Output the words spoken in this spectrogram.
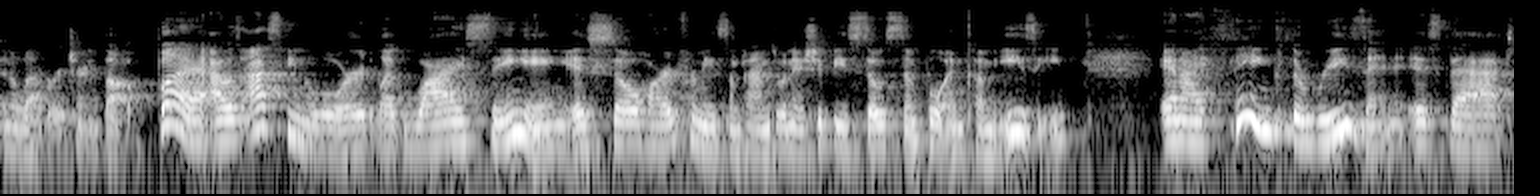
an elaborate train of thought. But I was asking the Lord, like, why singing is so hard for me sometimes when it should be so simple and come easy. And I think the reason is that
